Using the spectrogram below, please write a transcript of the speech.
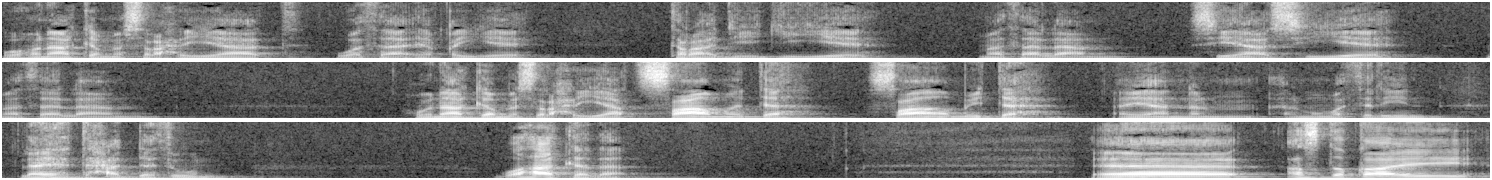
وهناك مسرحيات وثائقية تراجيدية مثلا سياسية مثلا هناك مسرحيات صامتة صامتة أي أن الممثلين لا يتحدثون. وهكذا. آه، أصدقائي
